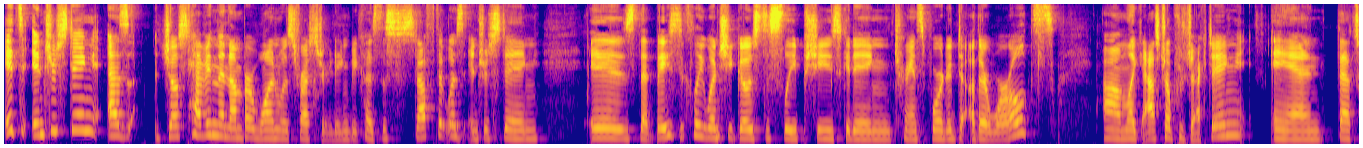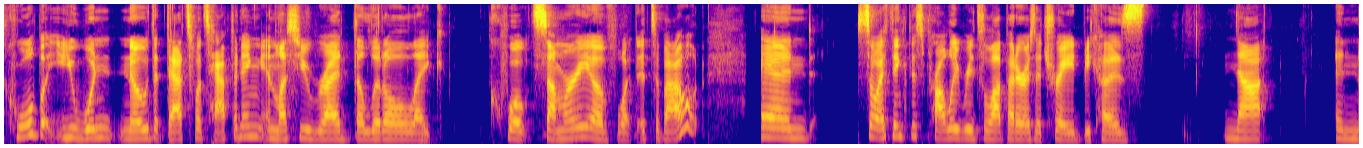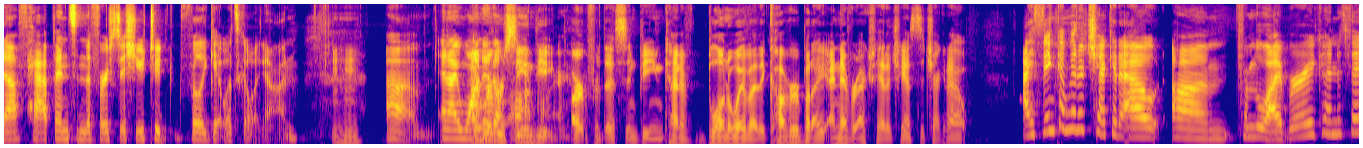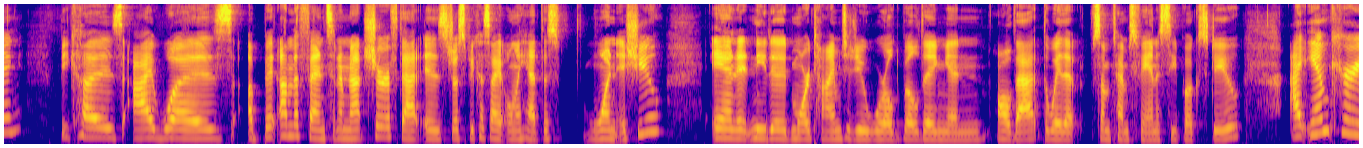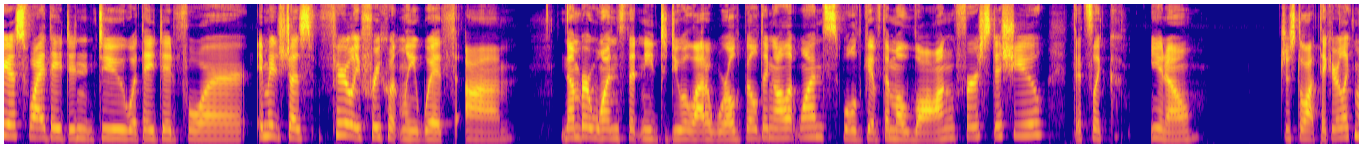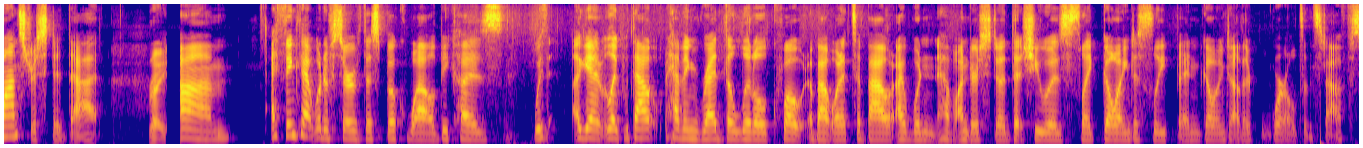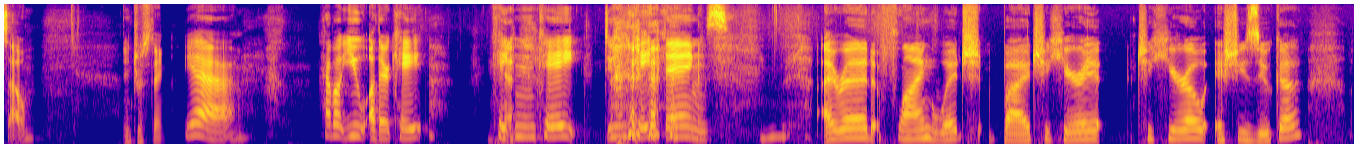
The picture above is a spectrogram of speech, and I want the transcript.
It's interesting as just having the number one was frustrating because the stuff that was interesting is that basically when she goes to sleep, she's getting transported to other worlds, um, like astral projecting, and that's cool. But you wouldn't know that that's what's happening unless you read the little like quote summary of what it's about. And so I think this probably reads a lot better as a trade because not enough happens in the first issue to really get what's going on. Um, and I I wanted. remember a seeing the more. art for this and being kind of blown away by the cover, but I, I never actually had a chance to check it out. I think I'm gonna check it out um, from the library, kind of thing, because I was a bit on the fence, and I'm not sure if that is just because I only had this one issue, and it needed more time to do world building and all that, the way that sometimes fantasy books do. I am curious why they didn't do what they did for Image does fairly frequently with. Um, number ones that need to do a lot of world building all at once we'll give them a long first issue that's like you know just a lot thicker like Monstress did that Right. um i think that would have served this book well because with again like without having read the little quote about what it's about i wouldn't have understood that she was like going to sleep and going to other worlds and stuff so Interesting. yeah how about you other kate kate and kate doing kate things I read Flying Witch by Chihiro, Chihiro Ishizuka.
